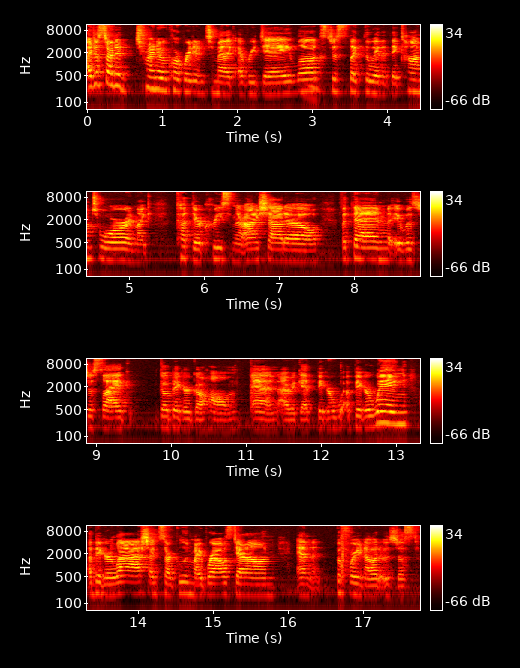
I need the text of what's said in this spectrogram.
I just started trying to incorporate it into my like everyday looks, mm. just like the way that they contour and like cut their crease in their eyeshadow. But then it was just like go big or go home and I would get bigger a bigger wing, a bigger lash, I'd start gluing my brows down and before you know it it was just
